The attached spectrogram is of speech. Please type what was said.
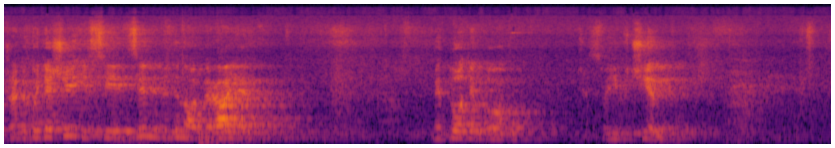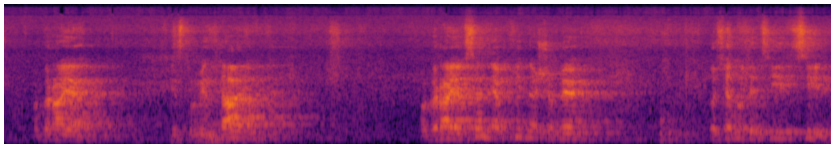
Вже виходячи із цієї цілі, людина обирає методику своїх вчинків, обирає інструментарій, обирає все необхідне, щоб досягнути цієї цілі.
